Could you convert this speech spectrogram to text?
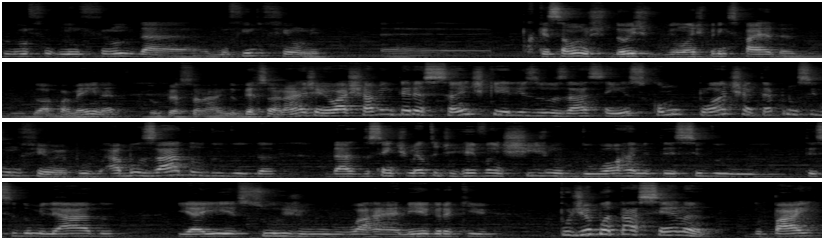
no, no, fim, da, no fim do filme, é, porque são os dois vilões principais do, do- do Aquaman, né? Do personagem. do personagem, eu achava interessante que eles usassem isso como plot até para um segundo filme. Por abusar do, do, da- da- do sentimento de revanchismo do Warhammer ter sido, ter sido humilhado. E aí surge o Arraia Negra que podia botar a cena do pai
